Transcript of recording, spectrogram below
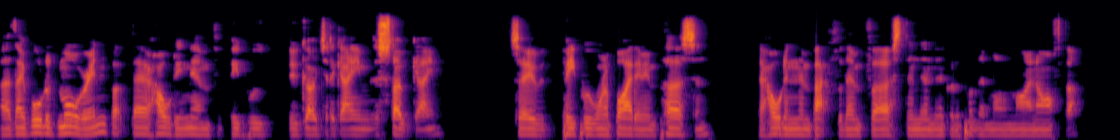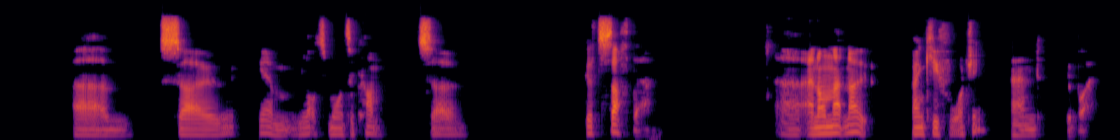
Uh, they've ordered more in, but they're holding them for people who go to the game, the Stoke game. So people who want to buy them in person, they're holding them back for them first, and then they're going to put them online after. Um, so yeah, lots more to come. So good stuff there. Uh, and on that note, thank you for watching and goodbye.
